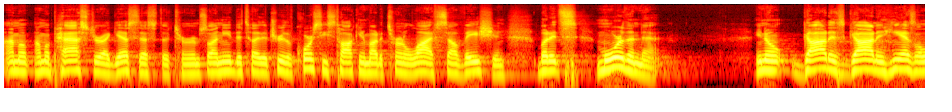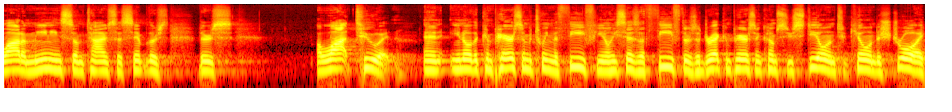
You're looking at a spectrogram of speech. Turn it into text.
I'm a, I'm a pastor, I guess that's the term, so I need to tell you the truth. Of course, he's talking about eternal life, salvation, but it's more than that. You know, God is God, and he has a lot of meanings sometimes to simple. There's, there's, a lot to it. And, you know, the comparison between the thief, you know, he says a thief, there's a direct comparison comes to steal and to kill and destroy.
